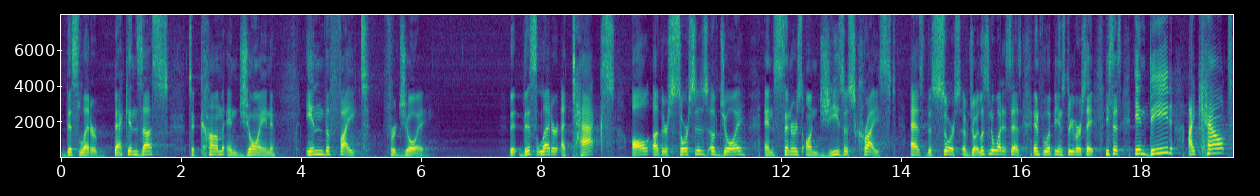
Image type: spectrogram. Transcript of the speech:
This letter beckons us to come and join in the fight for joy. This letter attacks all other sources of joy and centers on Jesus Christ as the source of joy. Listen to what it says in Philippians 3, verse 8. He says, Indeed, I count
